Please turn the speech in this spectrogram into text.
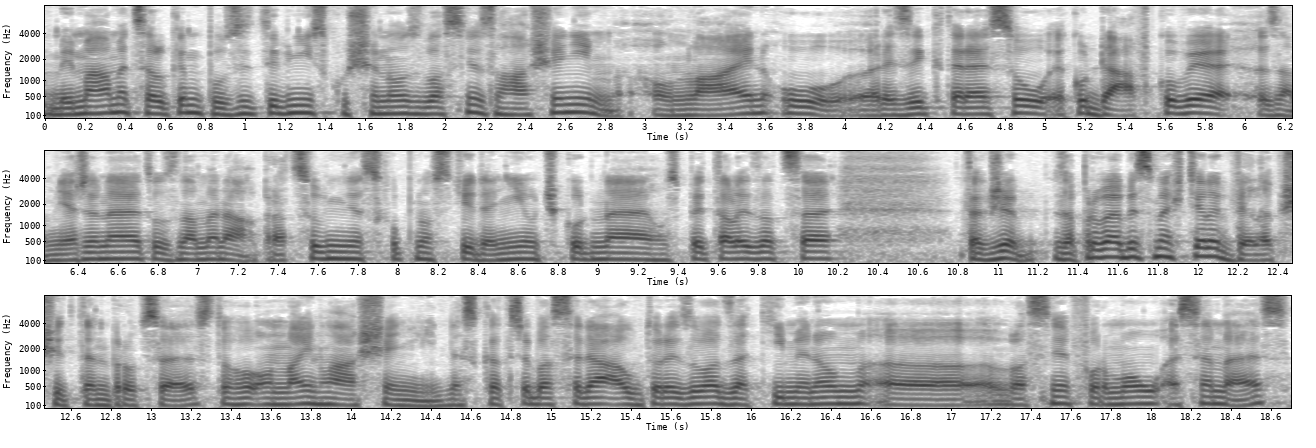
my máme celkem pozitivní zkušenost vlastně s hlášením online u rizik, které jsou jako dávkově zaměřené, to znamená pracovní neschopnosti, denní očkodné, hospitalizace. Takže zaprvé bychom chtěli vylepšit ten proces toho online hlášení. Dneska třeba se dá autorizovat zatím jenom uh, vlastně formou SMS,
